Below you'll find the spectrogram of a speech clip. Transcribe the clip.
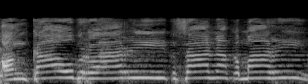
Engkau berlari ke sana kemari.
